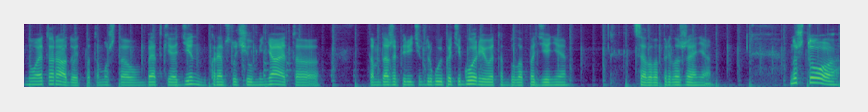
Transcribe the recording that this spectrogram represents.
Ну это радует, потому что в бетке 1, в крайнем случае у меня, это там даже перейти в другую категорию, это было падение целого приложения. Ну что,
